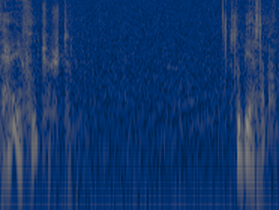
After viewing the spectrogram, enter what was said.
det er fullkjørst. Så du blir sammen.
